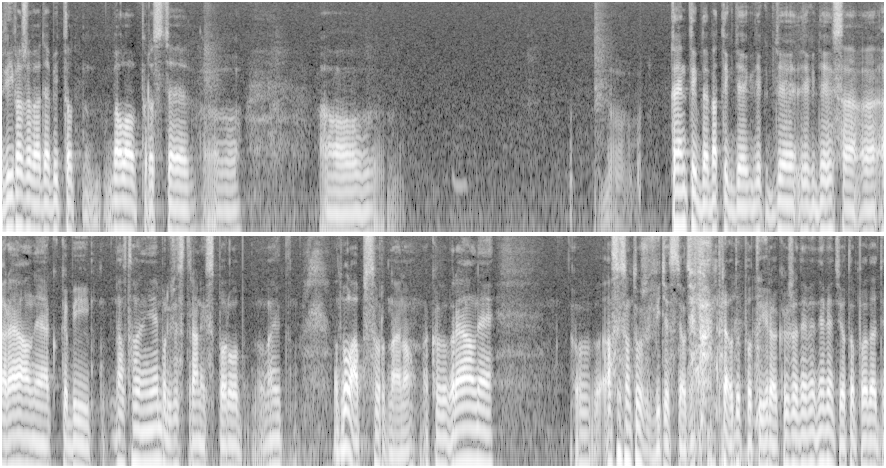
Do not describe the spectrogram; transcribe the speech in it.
vyvažovať, aby to bolo proste uh, uh, ten typ debaty, kde, kde, kde, kde sa uh, reálne ako keby, ale to neboli, že strany sporu, No to bolo absurdné, no. Ako reálne, asi som to už vytesnil, ti poviem pravdu po tých rokoch, že neviem, neviem ti o tom povedať.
